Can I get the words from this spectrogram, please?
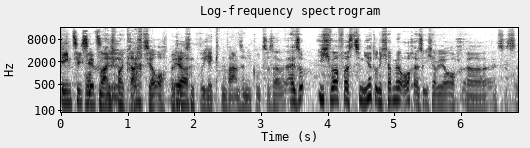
dehnt sich Und jetzt. manchmal kracht es ja auch bei Ja. Riesenprojekten wahnsinnig gut zusammen. Also ich war fasziniert und ich habe mir auch, also ich habe ja auch, äh, also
